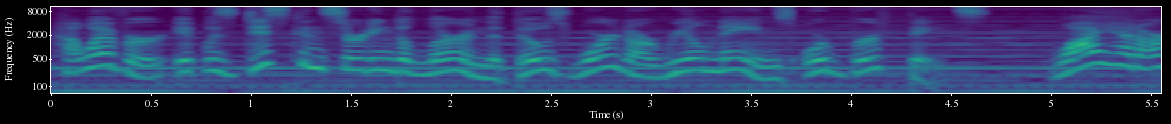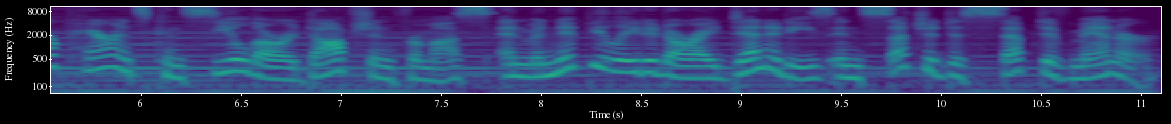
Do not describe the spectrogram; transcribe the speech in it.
However, it was disconcerting to learn that those weren't our real names or birth dates. Why had our parents concealed our adoption from us and manipulated our identities in such a deceptive manner?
